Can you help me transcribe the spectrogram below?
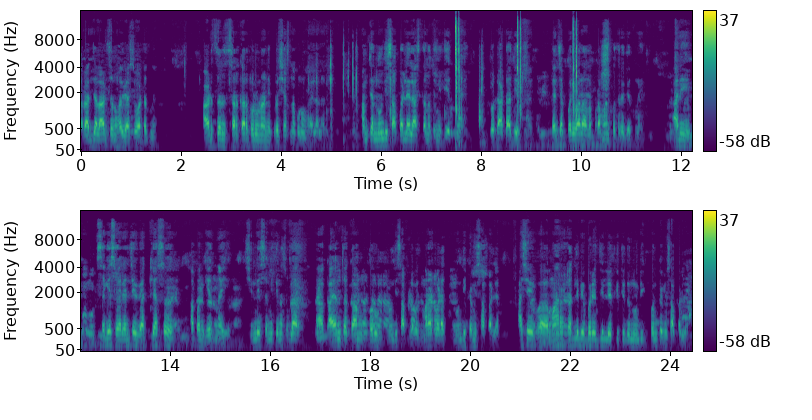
राज्याला अडचण व्हावी असं वाटत नाही. अडचण सरकारकडून आणि प्रशासनाकडून व्हायला लागली. आमच्या नोंदी सापडलेल्या असताना तुम्ही देत नाही. तो डाटा देत नाही. त्यांच्या परिवाराला प्रमाणपत्र देत नाही. आणि सगळे सोयऱ्यांचे व्याख्यास आपण घेत नाही. शिंदे समितीनं सुद्धा कायमचं काम करून नोंदी सापडल्या पाहिजे मराठवाड्यात नोंदी कमी सापडल्या. असे महाराष्ट्रातले बी बरेच जिल्हे आहेत की तिथं नोंदी पण कमी सापडल्या.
